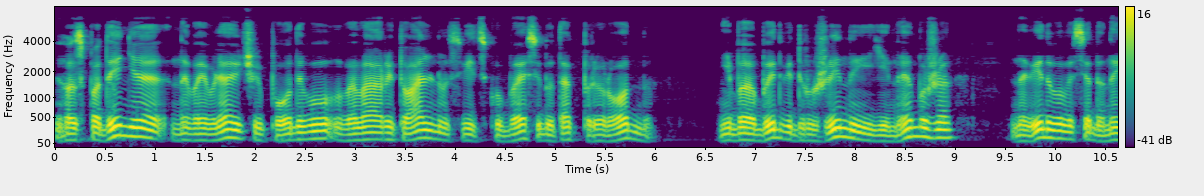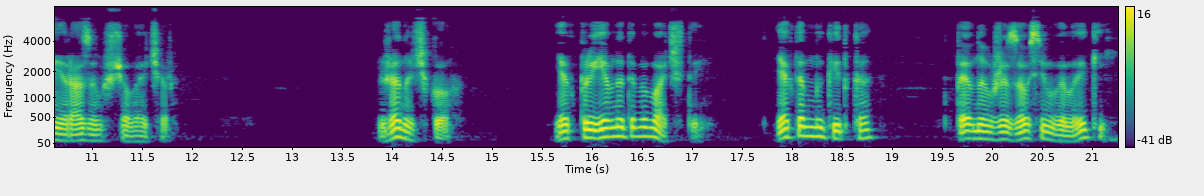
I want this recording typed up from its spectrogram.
Господиня, не виявляючи подиву, вела ритуальну світську бесіду так природно, ніби обидві дружини її небожа навідувалися до неї разом щовечора. Жаночко, як приємно тебе бачити. Як там Микитка? Певно, вже зовсім великий.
